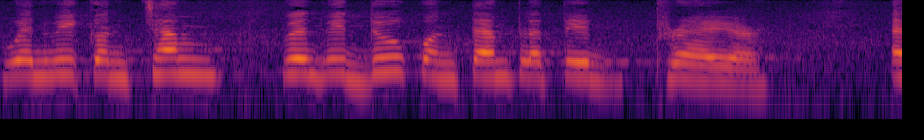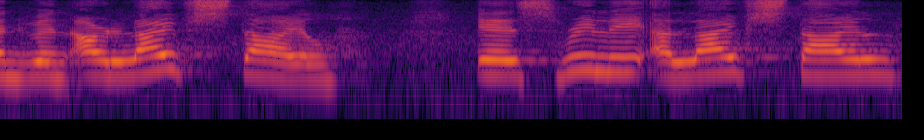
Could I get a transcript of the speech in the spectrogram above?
when we, contem- when we do contemplative prayer. And when our lifestyle is really a lifestyle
